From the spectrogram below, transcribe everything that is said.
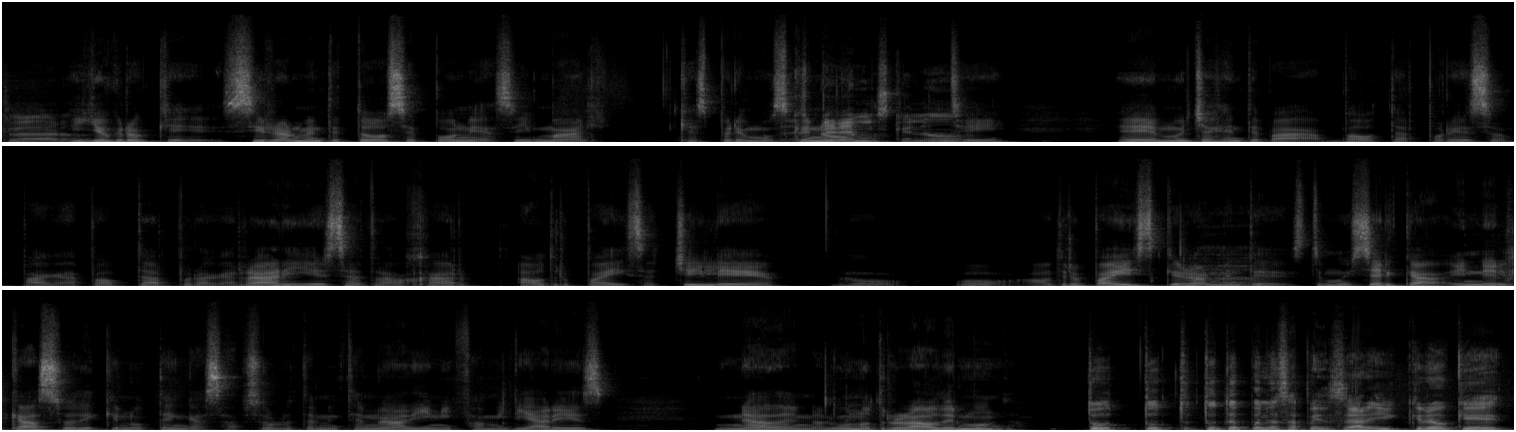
Claro. Y yo creo que si realmente todo se pone así mal, que esperemos que no. Esperemos que no. Sí. Eh, mucha gente va, va, a optar por eso. Va, va, a optar por agarrar y irse a trabajar a otro país, a Chile o, o a otro país que realmente esté muy cerca. En el caso de que no tengas absolutamente nadie, ni familiares, ni nada en algún otro lado del mundo tú, tú, tú te pones a pensar y creo que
